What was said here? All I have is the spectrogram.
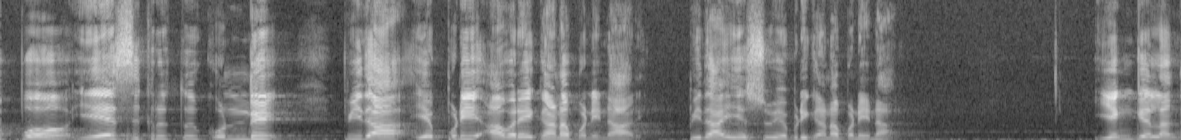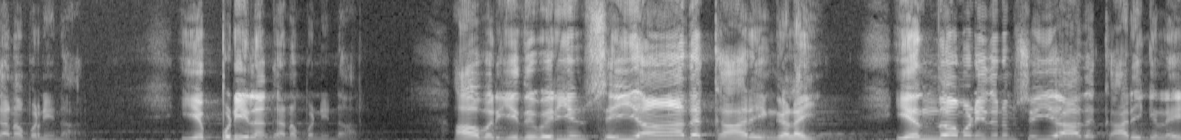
அப்போது இயேசு கிறிஸ்து கொண்டு பிதா எப்படி அவரை கனம் பண்ணினார்? பிதா இயேசு எப்படி கனம் பண்ணினார்? எங்கெல்லாம் கனம் பண்ணினார்? எப்படியெல்லாம் கனம் பண்ணினார்? அவர் இதுவரையும் செய்யாத காரியங்களை எந்த மனிதனும் செய்யாத காரியங்களை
